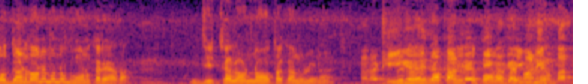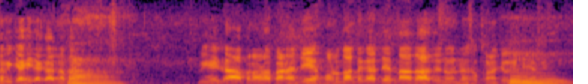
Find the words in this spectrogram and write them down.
ਉਦਣ ਦਾ ਉਹਨੇ ਮੈਨੂੰ ਫੋਨ ਕਰਿਆ ਤਾਂ। ਹੂੰ। ਜੀ ਚਲੋ 9 ਤੱਕ ਉਹਨੂੰ ਲੈਣਾ। ਹਨਾ ਵੀ ਠੀਕ ਹੈ ਮੀਂਹ ਦਾ ਪਾਣੀ ਲੈ, ਟਪਾਉਣਾ ਬਾਈ ਪਾਣੀ ਹੁਣ ਬੰਦ ਵੀ ਚਾਹੀਦਾ ਕਰਨਾ ਭਾਈ ਹਾਂ। ਵੀ ਇਹ ਤਾਂ ਆਪ ਲਾਉਣਾ ਪੈਣਾ ਜੇ ਹੁਣ ਬੰਦ ਕਰਦੇ ਨਾ ਦੱਸ ਦਿਨ ਇਹਨੇ ਸੁੱਕਣਾ ਚਾਹੀਦਾ ਜਾ ਕੇ। ਹੂੰ।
